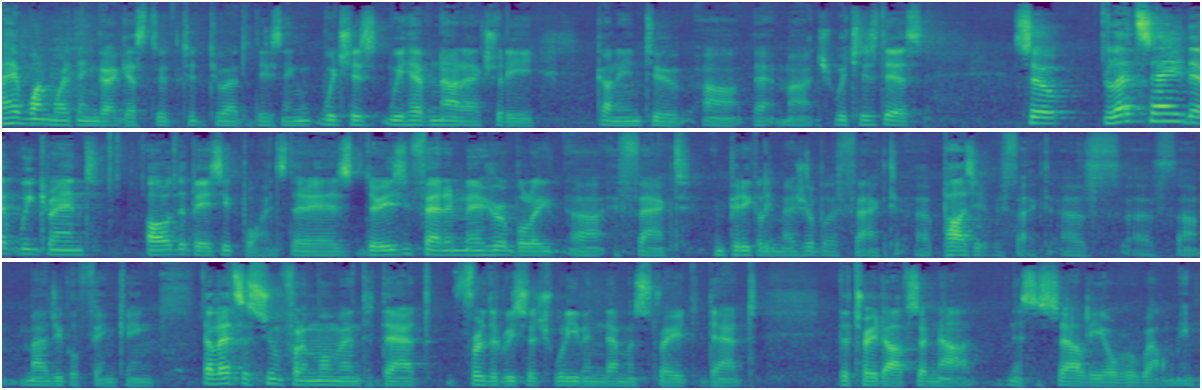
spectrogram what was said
I have one more thing, I guess, to, to, to add to this thing, which is we have not actually gone into uh, that much, which is this. So let's say that we grant all the basic points. There is there is in fact a measurable uh, effect, empirically measurable effect, a positive effect of, of um, magical thinking. Now let's assume for a moment that further research would even demonstrate that the trade-offs are not necessarily overwhelming,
